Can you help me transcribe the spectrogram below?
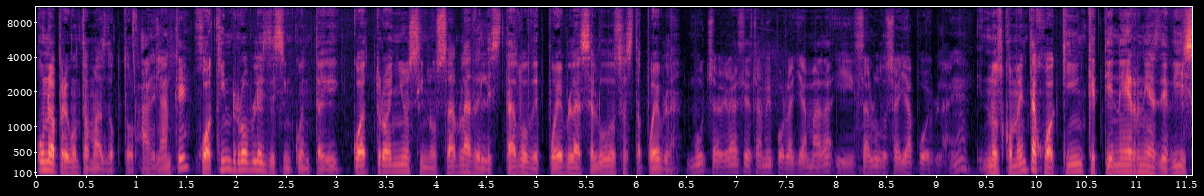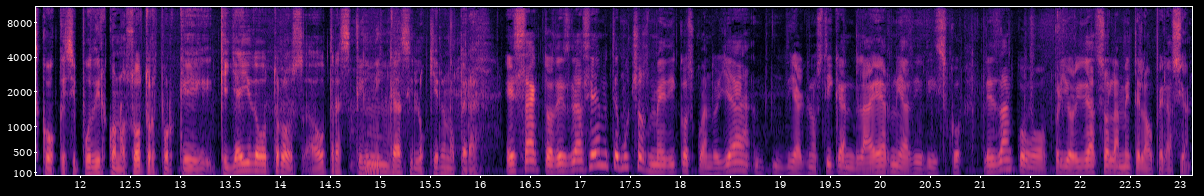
Una pregunta más, doctor. Adelante. Joaquín Robles, de 54 años, y nos habla del estado de Puebla. Saludos hasta Puebla. Muchas gracias también por la llamada y saludos allá a Puebla. ¿eh? Nos comenta Joaquín que tiene hernias de disco, que si puede ir con nosotros, porque que ya ha ido a, otros, a otras clínicas y lo quieren operar. Exacto. Desgraciadamente muchos médicos cuando ya diagnostican la hernia de disco, les dan como prioridad solamente la operación.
